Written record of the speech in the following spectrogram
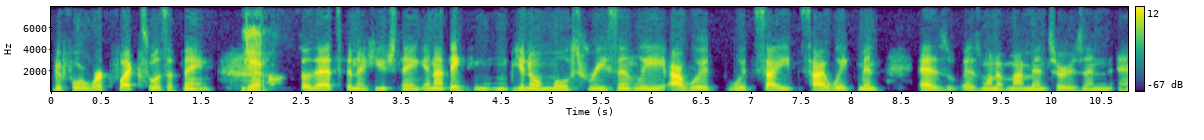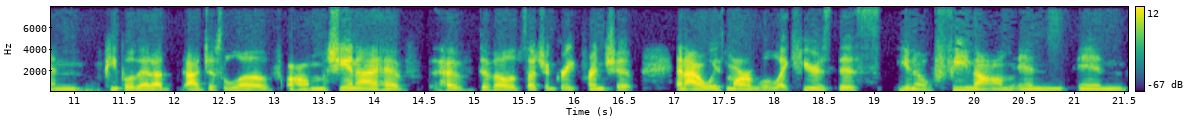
before WorkFlex was a thing. Yeah so that's been a huge thing and i think you know most recently i would would cite cy wakeman as as one of my mentors and and people that i, I just love um, she and i have have developed such a great friendship and i always marvel like here's this you know phenom in in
